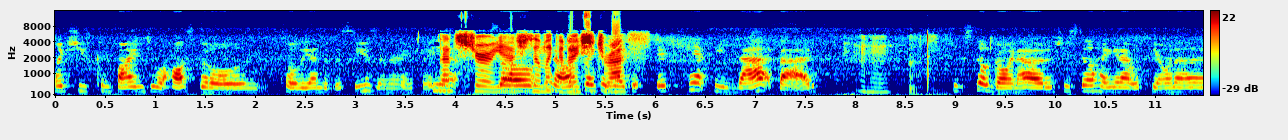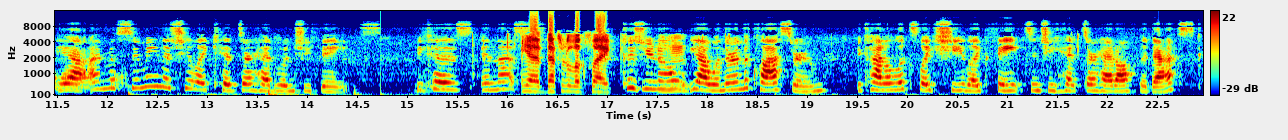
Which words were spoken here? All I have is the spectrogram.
like she's confined to a hospital until the end of the season or anything. That's true. Yeah, So, she's in like you know, a I'm nice thinking, like, dress. it, it can't be that bad. hmm She's still going out and she's still hanging out with Fiona. And yeah, all I'm so. assuming that she like hits her head when she faints because in that s- Yeah, that's what it looks like. Because you know, Mhm. yeah, when they're in the classroom, it kind of looks like she like faints and she hits her head off the desk,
